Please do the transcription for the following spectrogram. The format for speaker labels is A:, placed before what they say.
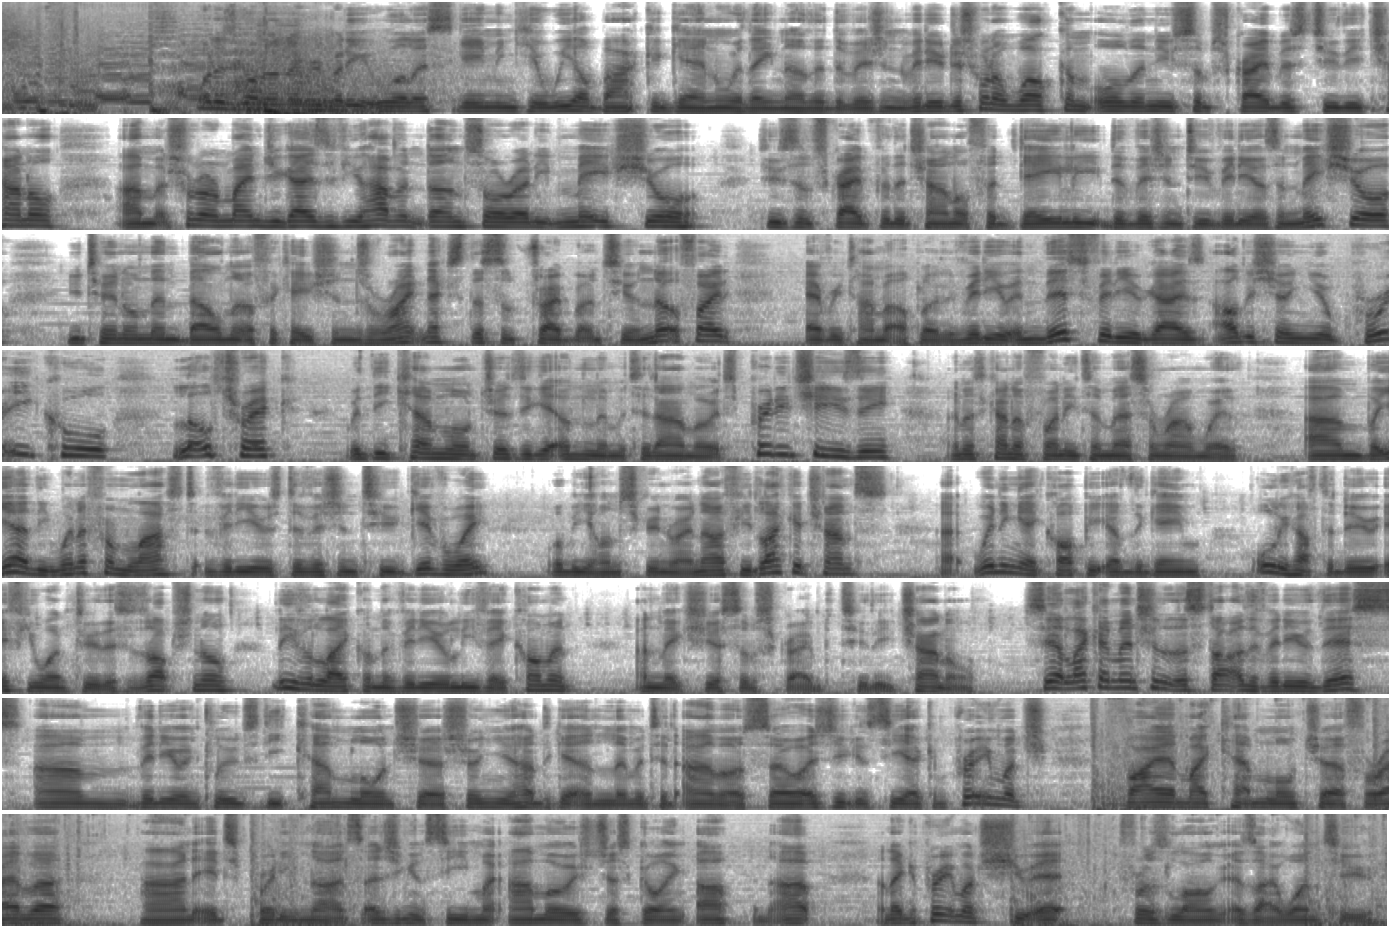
A: What is going on everybody, Willis Gaming here, we are back again with another Division video. Just want to welcome all the new subscribers to the channel. Um, I just want to remind you guys, if you haven't done so already, make sure to subscribe for the channel for daily Division 2 videos and make sure you turn on them bell notifications right next to the subscribe button so you're notified every time I upload a video. In this video guys, I'll be showing you a pretty cool little trick with the chem launcher to get unlimited ammo. It's pretty cheesy and it's kind of funny to mess around with. Um, but yeah, the winner from last video's Division 2 giveaway will be on screen right now. If you'd like a chance at winning a copy of the game, all you have to do, if you want to, this is optional, leave a like on the video, leave a comment, and make sure you're subscribed to the channel. So yeah, like I mentioned at the start of the video, this um, video includes the chem launcher showing you how to get unlimited ammo. So as you can see, I can pretty much fire my chem launcher forever and it's pretty nuts. As you can see, my ammo is just going up and up, and I can pretty much shoot it for as long as I want to.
